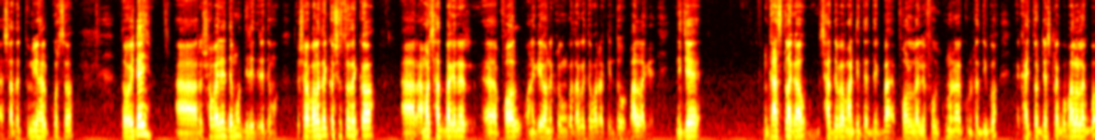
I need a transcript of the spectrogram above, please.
আর সাথে তুমি হেল্প করছো তো এটাই, আর সবাই দেবো ধীরে ধীরে দেবো তো সবাই ভালো থেকো, সুস্থ থেকো। আর আমার ছাদ বাগানের ফল অনেকেই অনেক রকম কথা কইতে পারো, কিন্তু ভালো লাগে। নিজে গাছ লাগাও, ছাদে বা মাটিতে দেখবা, ফল নাইলে ফুল কোনো না কোনোটা দিব, খাইতেও টেস্ট লাগবো, ভালো লাগবো।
